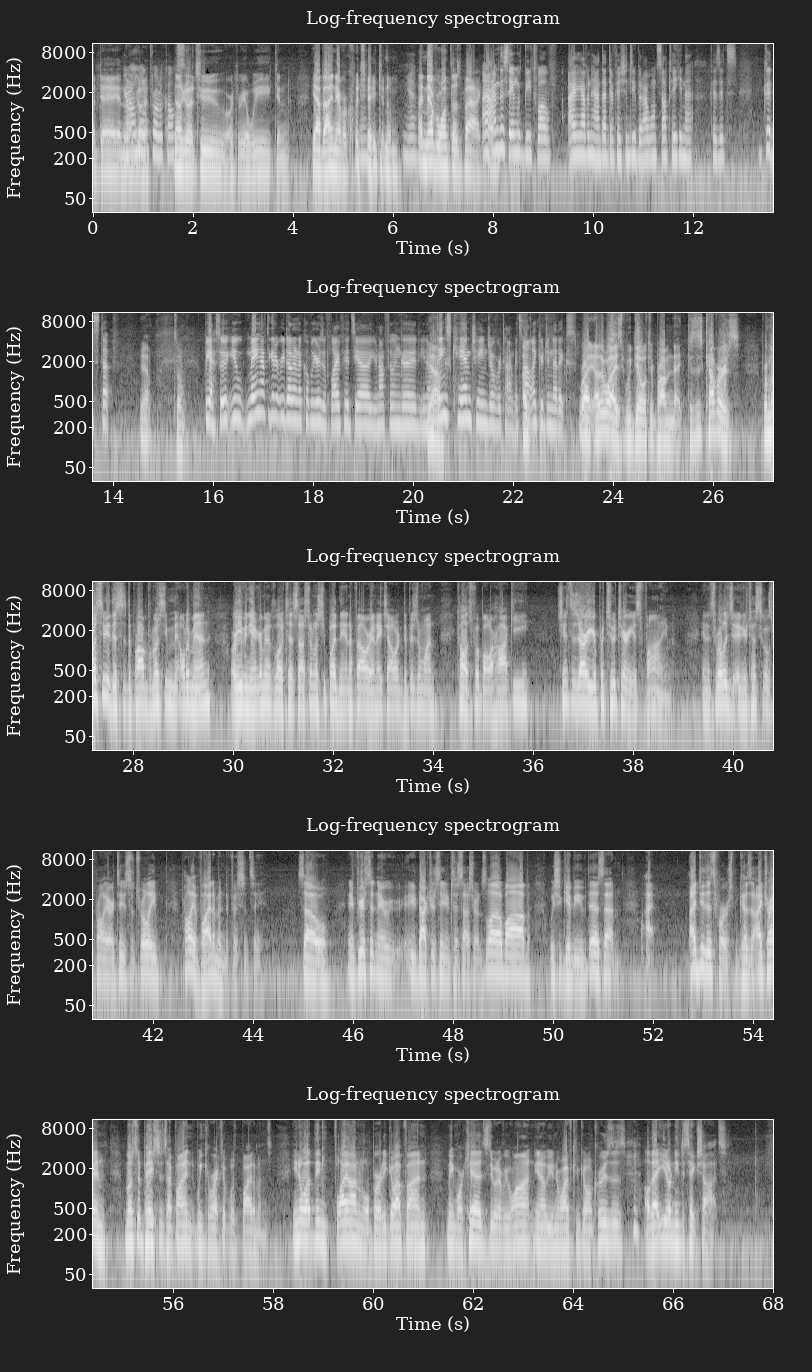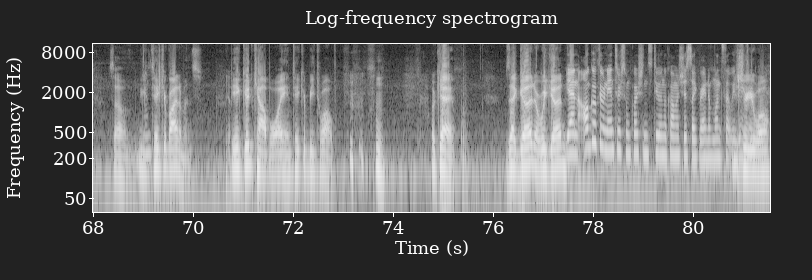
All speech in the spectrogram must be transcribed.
a day, and Mm-hmm. Your then I'll own go to protocols. then I'll go to two or three a week, and yeah, but I never quit Yeah. taking them. Yeah. I never want those back. I, I'm I'm- the same with B12. I haven't had that deficiency, but I won't stop taking that because it's good stuff. yeah. So But yeah, so you may have to get it redone in a couple years if life hits you. You're not feeling good. You know, Yeah. things can change over time. It's Uh, not like your genetics. Right. Otherwise, we deal with your problem that because this covers for most of you. This is the problem for most of you older men or even younger men with low testosterone. Unless you played in the NFL or NHL or Division One college football or hockey, chances are your pituitary is fine, and it's really and your testicles probably are too. So it's really probably a vitamin deficiency. So, and if you're sitting there, your doctor's saying your testosterone's low, Bob, we should give you this, that. I, I do this first because I try and most of the patients I find we correct it with vitamins. You know what? Then fly on, a little birdie. Go have fun, make more kids, do whatever you want. You know, you and your wife can go on cruises, all that. You don't need to take shots. So you Yep. take your vitamins. Yep. Be a good cowboy and take your B12. okay. Is that good? Are we good? Yeah, and I'll go through and answer some questions too in the comments, just like random ones that we. You sure you will?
